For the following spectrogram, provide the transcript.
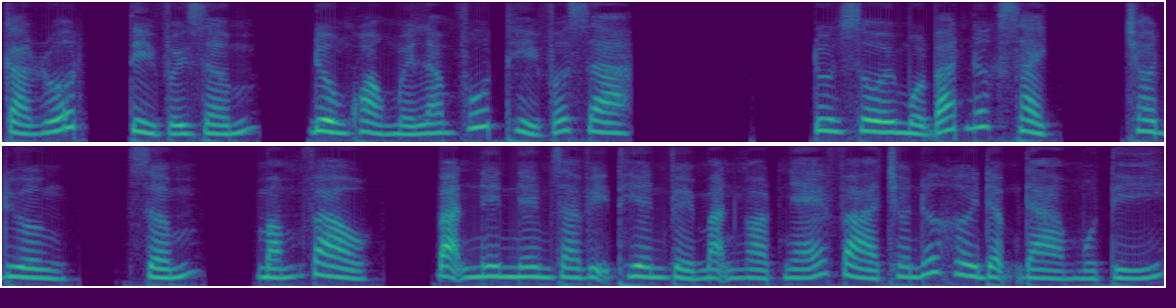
cà rốt, tỉ với giấm, đường khoảng 15 phút thì vớt ra. Đun sôi một bát nước sạch, cho đường, giấm, mắm vào, bạn nên nêm gia vị thiên về mặn ngọt nhé và cho nước hơi đậm đà một tí.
